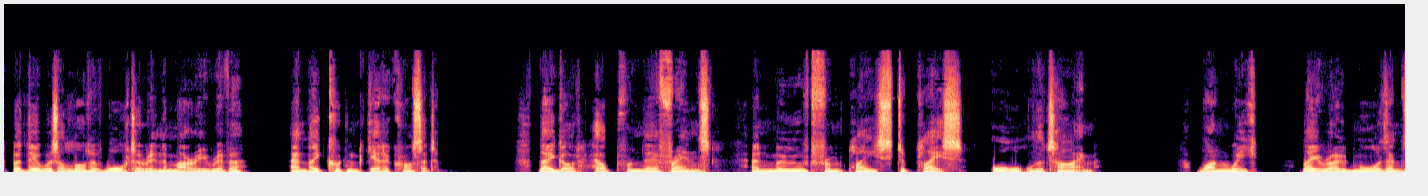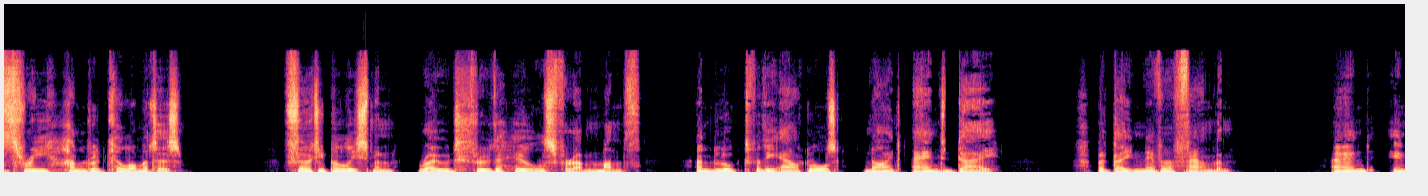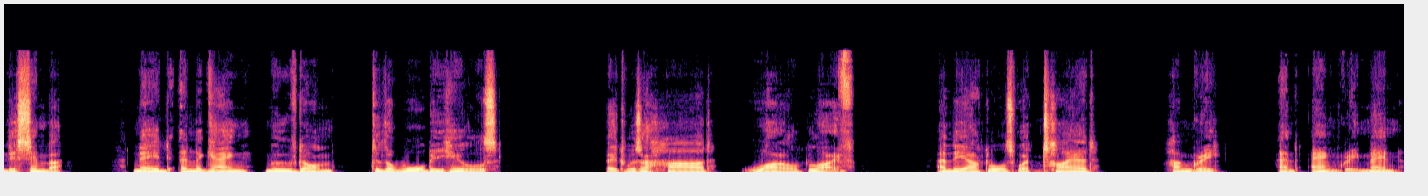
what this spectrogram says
but there was a lot of water in the Murray River and they couldn't get across it. They got help from their friends and moved from place to place all the time. One week they rode more than 300 kilometres. Thirty policemen rode through the hills for a month and looked for the outlaws night and day. But they never found them. And in December, Ned and the gang moved on to the Warby Hills it was a hard, wild life, and the outlaws were tired, hungry, and angry men.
